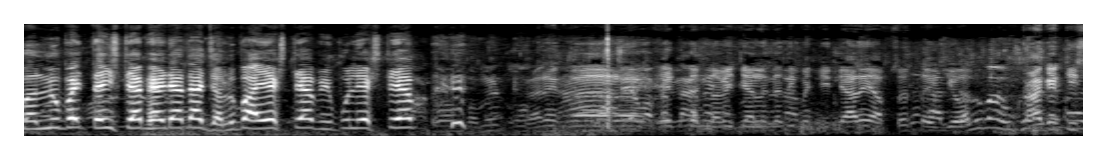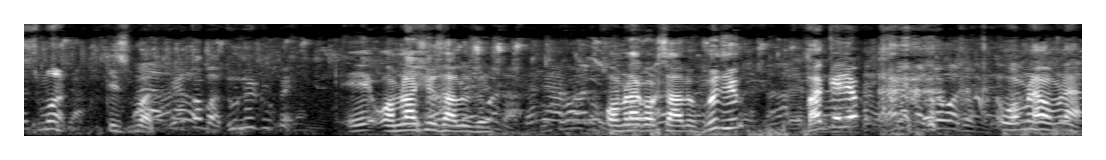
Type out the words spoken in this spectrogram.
બલ્લુભાઈ ત્રણ સ્ટેપ હેડ્યા હતા જલુભા એક સ્ટેપ વિપુલ એક સ્ટેપ એકદમ નવી ચેલેન્જ હતી પણ ત્યારે અફસોસ થઈ ગયો. કારણ કે કિસ્મત. કિસ્મત. એ હમણાં શું ચાલુ છે? હમણાં કોક ચાલુ. શું થયું? ભાગ કર્યો હમણાં હમણાં.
